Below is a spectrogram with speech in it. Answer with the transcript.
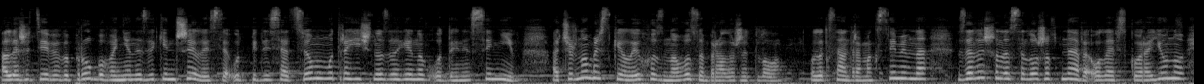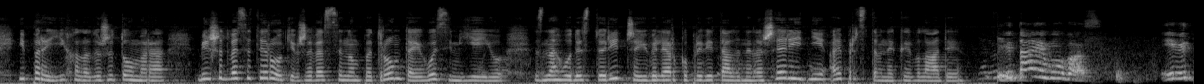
але життєві випробування не закінчилися. У 57-му трагічно загинув один із синів, а Чорнобильське лихо знову забрало житло. Олександра Максимівна залишила село Жовтневе Олевського району і переїхала до Житомира. Більше 20 років живе з сином Петром та його сім'єю. З нагоди сторіччя ювілярку привітали не лише рідні, а й представники влади. Вітаємо вас і від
